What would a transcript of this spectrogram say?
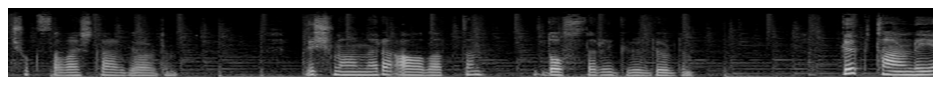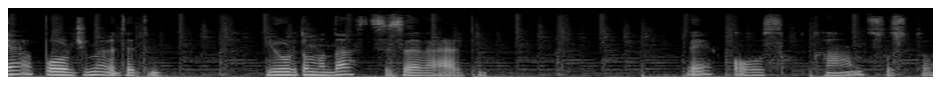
çok savaşlar gördüm. Düşmanları ağlattım, dostları güldürdüm. Gök Tanrı'ya borcumu ödedim. Yurdumu da size verdim. Ve Oğuz Kağan sustu.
